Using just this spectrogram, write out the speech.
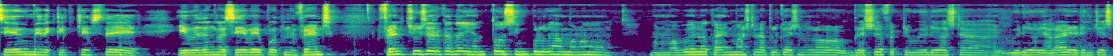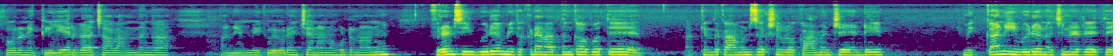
సేవ్ మీద క్లిక్ చేస్తే ఈ విధంగా సేవ్ అయిపోతుంది. ఫ్రెండ్స్ ఫ్రెండ్స్ చూశారు కదా ఎంతో సింపుల్గా మనం మన మొబైల్లో కైన్ మాస్టర్ అప్లికేషన్లో బ్రష్ ఎఫెక్ట్ వీడియో స్టా వీడియో ఎలా ఎడిటింగ్ చేసుకోవాలో నేను క్లియర్గా చాలా అందంగా నేను మీకు వివరించాను అనుకుంటున్నాను. ఫ్రెండ్స్ ఈ వీడియో మీకు ఎక్కడైనా అర్థం కాకపోతే కింద కామెంట్ సెక్షన్లో కామెంట్ చేయండి. మీకు కానీ ఈ వీడియో నచ్చినట్లయితే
